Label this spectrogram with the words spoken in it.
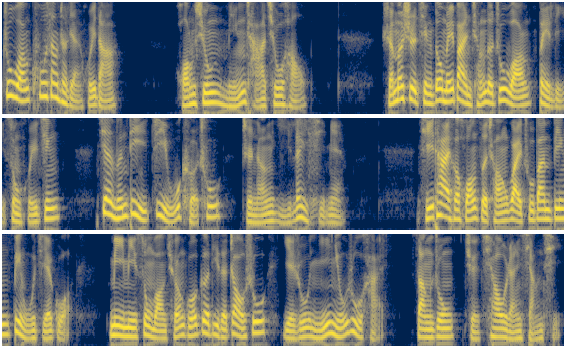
诸王哭丧着脸回答：“皇兄明察秋毫。”什么事情都没办成的诸王被礼送回京，建文帝既无可出，只能以泪洗面。齐泰和黄子成外出搬兵，并无结果，秘密送往全国各地的诏书也如泥牛入海，丧钟却悄然响起。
